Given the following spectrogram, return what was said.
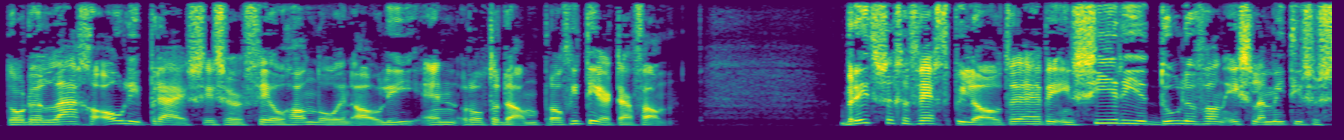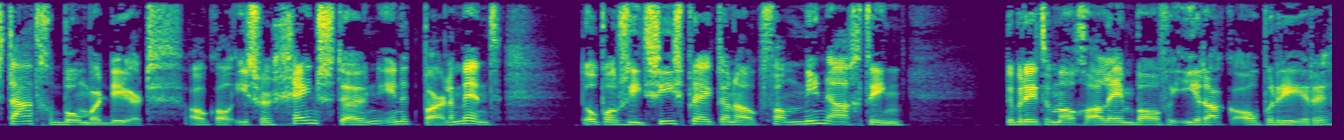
Door de lage olieprijs is er veel handel in olie en Rotterdam profiteert daarvan. Britse gevechtspiloten hebben in Syrië doelen van islamitische staat gebombardeerd. Ook al is er geen steun in het parlement. De oppositie spreekt dan ook van minachting. De Britten mogen alleen boven Irak opereren.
